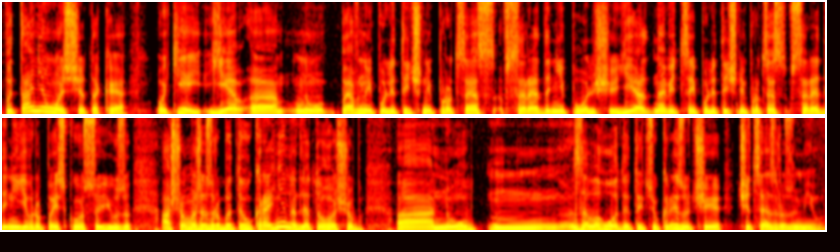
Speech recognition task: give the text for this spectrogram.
Питання ось ще таке: окей, є е, ну певний політичний процес всередині Польщі, є навіть цей політичний процес всередині Європейського союзу. А що може зробити Україна для того, щоб е, ну залагодити цю кризу, чи, чи це зрозуміло?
